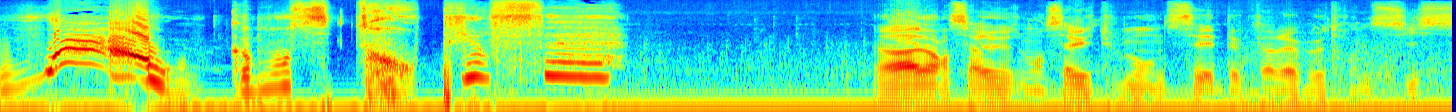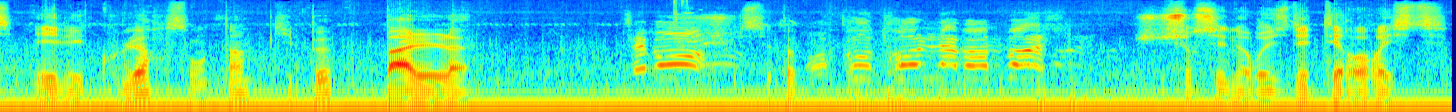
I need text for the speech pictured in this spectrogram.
Waouh Comment c'est trop bien fait Ah non, sérieusement, salut tout le monde, c'est Dr Labo 36 et les couleurs sont un petit peu pâles. C'est bon Je sais pas, On contrôle l'avant-poste je suis sûr c'est une ruse des terroristes.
